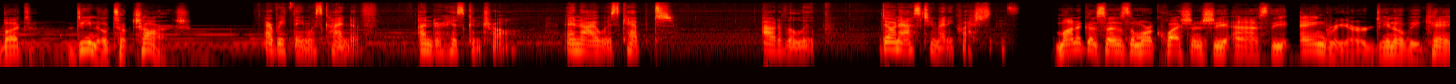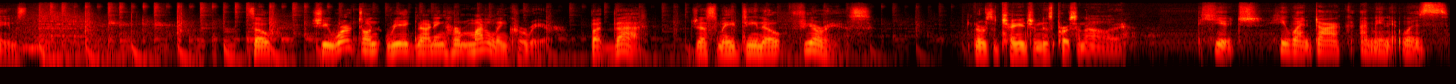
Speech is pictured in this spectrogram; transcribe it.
But Dino took charge. Everything was kind of under his control, and I was kept out of the loop. Don't ask too many questions. Monica says the more questions she asked, the angrier Dino became. So she worked on reigniting her modeling career, but that just made Dino furious. There was a change in his personality. Huge. He went dark. I mean, it was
